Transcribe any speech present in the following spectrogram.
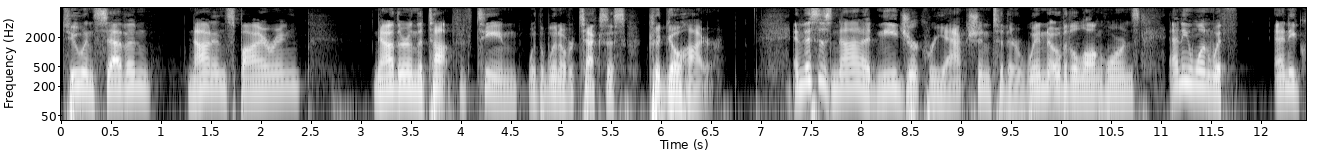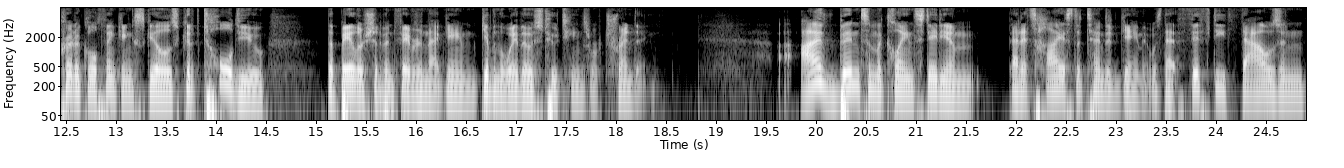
2 and 7, not inspiring. Now they're in the top 15 with a win over Texas, could go higher. And this is not a knee jerk reaction to their win over the Longhorns. Anyone with any critical thinking skills could have told you that Baylor should have been favored in that game, given the way those two teams were trending. I've been to McLane Stadium at its highest attended game. It was that 50,000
